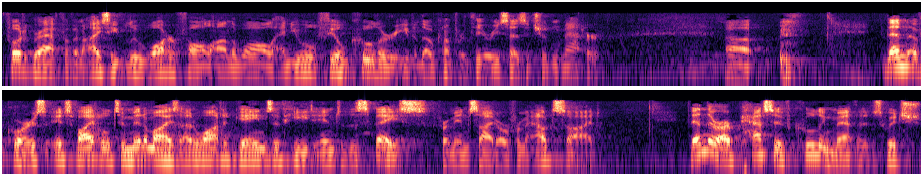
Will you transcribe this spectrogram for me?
photograph of an icy blue waterfall on the wall and you will feel cooler even though comfort theory says it shouldn't matter. Uh, then, of course, it's vital to minimize unwanted gains of heat into the space from inside or from outside. Then there are passive cooling methods, which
